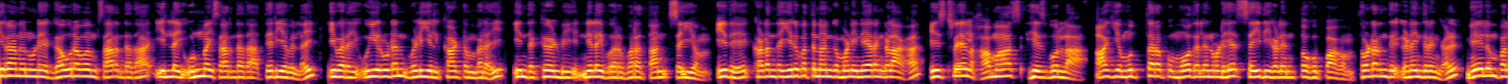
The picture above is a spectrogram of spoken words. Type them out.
ஈரானினுடைய கௌரவம் சார்ந்ததா இல்லை உண்மை சார்ந்ததா தெரியவில்லை. இவரை உயிருடன் வெளியில் காட்டும் வரை இந்த கேள்வி நிலை வரத்தான் செய்யும். இது கடந்த இருபத்தி நான்கு மணி நேரங்களாக இஸ்ரேல் ஹமாஸ் ஹிஸ்புல்லா ஆகிய முத்தரப்பு மோதலினுடைய செய்திகளின் தொகுப்பாகும். தொடர்ந்து இணைந்திருங்கள். மேலும் பல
